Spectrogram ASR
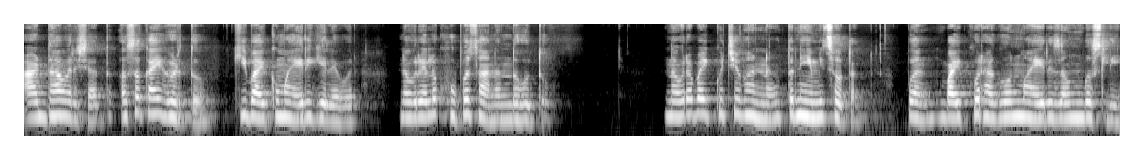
आठ दहा वर्षात असं काय घडतं की बायको माहेरी गेल्यावर नवऱ्याला खूपच आनंद होतो. नवरा बायकोची भांडणं तर नेहमीच होतात पण बायको रागवून माहेरी जाऊन बसली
